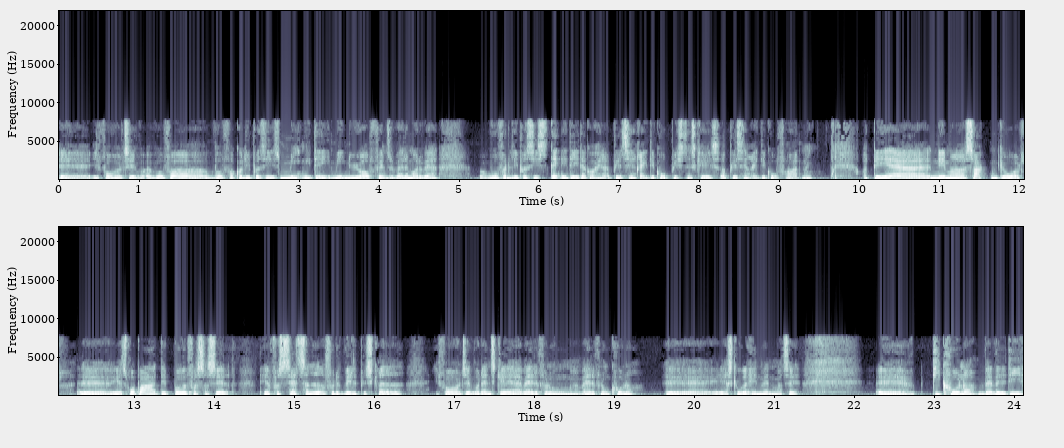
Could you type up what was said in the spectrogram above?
øh, i forhold til, hvorfor, hvorfor går lige præcis min idé, min nye opfindelse, hvad det måtte være, hvorfor det lige præcis den idé, der går her, bliver til en rigtig god business case og bliver til en rigtig god forretning. Og det er nemmere sagt end gjort. Øh, jeg tror bare, at det er både for sig selv, det er at få sat sig ned og få det velbeskrevet i forhold til, hvordan skal jeg, hvad er det for nogle, hvad er det for nogle kunder, øh, jeg skal ud og henvende mig til. Øh, de kunder, hvad vil de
